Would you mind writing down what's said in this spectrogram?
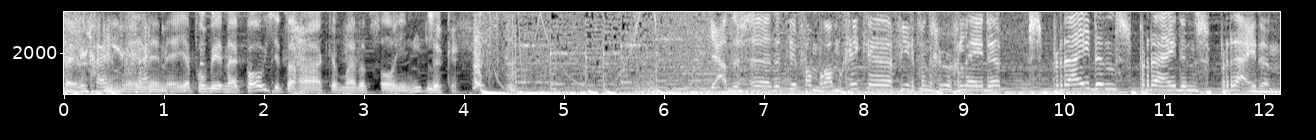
Nee, ik ga, ik Nee, nee, nee. Jij probeert mijn pootje te haken, maar dat zal je niet lukken. Ja, dus eh, de tip van Bram Grik, eh, 24 uur geleden. Spreiden, spreiden, spreiden.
